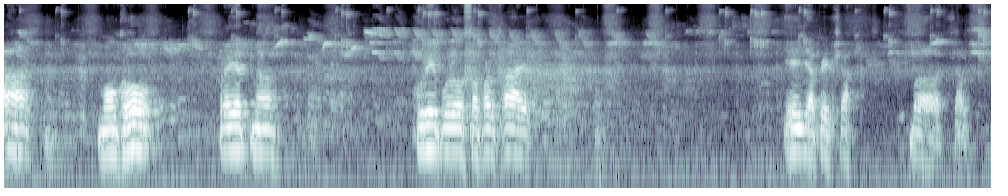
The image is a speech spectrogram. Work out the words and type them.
આ મોઘો પ્રયત્ન પૂરેપૂરો સફળ થાય એ જ અપેક્ષા. dollars.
